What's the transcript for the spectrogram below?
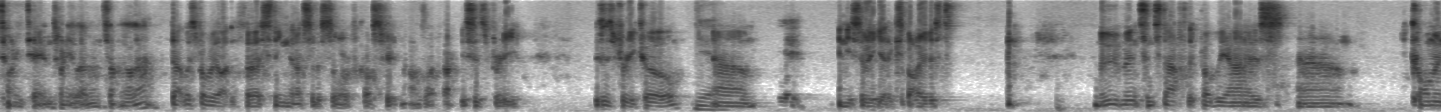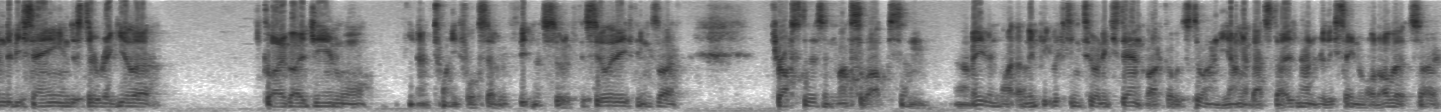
2010, 2011, something like that. That was probably like the first thing that I sort of saw of CrossFit, and I was like, Fuck, this is pretty, this is pretty cool. Yeah. Um, and you sort of get exposed movements and stuff that probably aren't as um, common to be seeing in just a regular Globo gym or you know 24/7 fitness sort of facility. Things like thrusters and muscle ups and um, even like Olympic lifting to an extent. Like I was still only young at that stage and hadn't really seen a lot of it. So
